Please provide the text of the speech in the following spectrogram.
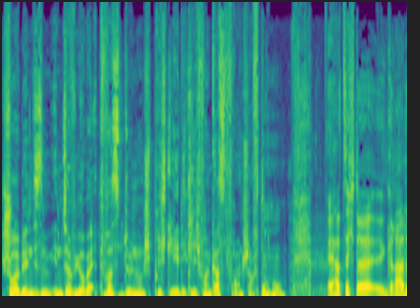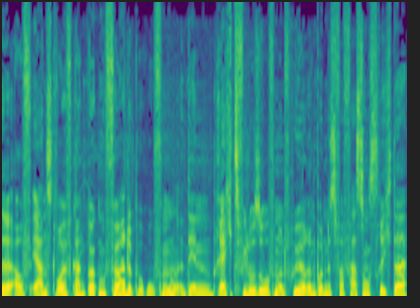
Schäuble in diesem Interview aber etwas dünn und spricht lediglich von Gastfreundschaft. Mhm. Er hat sich da gerade auf Ernst Wolfgang Böckenförde berufen, den Rechtsphilosophen und früheren Bundesverfassungsrichter.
